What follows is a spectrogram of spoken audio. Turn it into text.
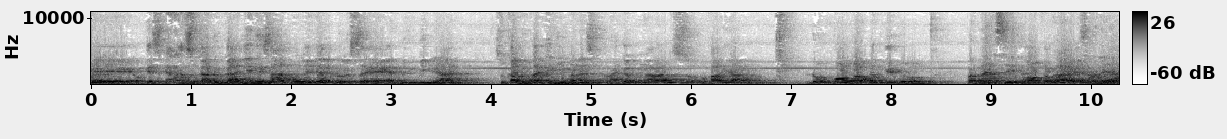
sebenarnya. oke. Sekarang suka dukanya nih saat mengejar dosen bimbingan, suka dukanya gimana sih? Pernah gak mengalami sesuatu hal yang dongkol banget gitu loh? pernah sih Oh, pernah ya? sebenarnya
